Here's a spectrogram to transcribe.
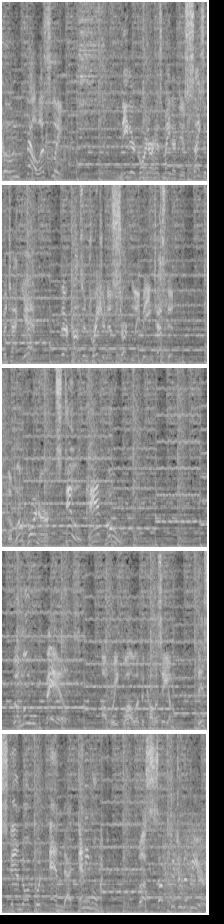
Suicune fell asleep. Neither corner has made a decisive attack yet. Their concentration is certainly being tested. The blue corner still can't move. The move fails. A brief lull at the Coliseum. This standoff could end at any moment. The substitute appeared.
